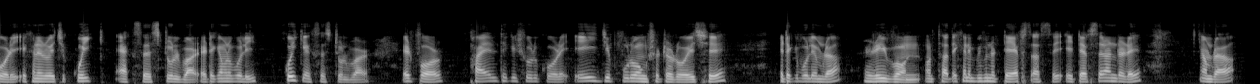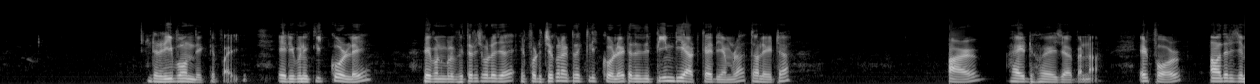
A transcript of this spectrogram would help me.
করি, এখানে রয়েছে কুইক অ্যাক্সেস টুলবার এটাকে আমরা বলি কুইক অ্যাক্সেস টুলবার এরপর ফাইল থেকে শুরু করে এই যে পুরো অংশটা রয়েছে, এটাকে বলি আমরা রিবন অর্থাৎ এখানে বিভিন্ন ট্যাপস আছে। এই ট্যাপসের আন্ডারে আমরা একটা রিবন দেখতে পাই। এই রিবনে ক্লিক করলে রিবনগুলো ভিতরে চলে যায়। এরপর যে কোনো একটা ক্লিক করলে এটা যদি পিন দিয়ে আটকায় দিই আমরা, তাহলে এটা আর হাইড হয়ে যাবে না। এরপর আমাদের যে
